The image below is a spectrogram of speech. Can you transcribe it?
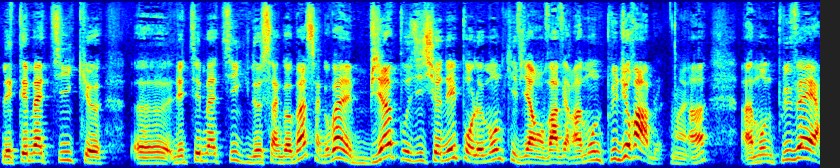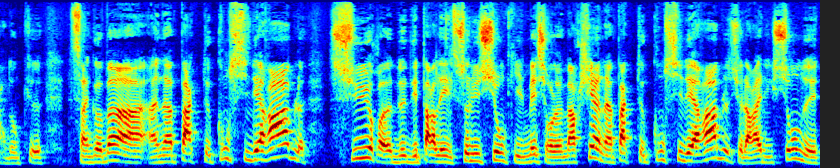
les thématiques, euh, les thématiques de Saint-Gobain, Saint-Gobain est bien positionné pour le monde qui vient. On va vers un monde plus durable, ouais. hein, un monde plus vert. Donc euh, Saint-Gobain a un impact considérable sur, euh, de, de, par les solutions qu'il met sur le marché, un impact considérable sur la réduction des,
